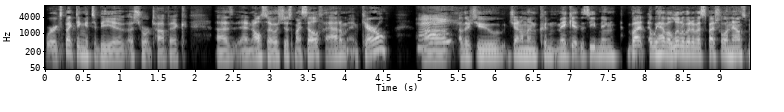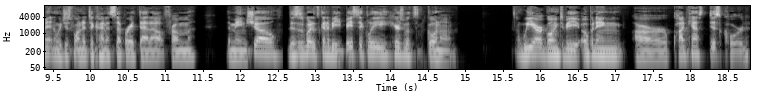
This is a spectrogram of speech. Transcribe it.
we're expecting it to be a, a short topic. Uh, and also it's just myself, Adam, and Carol. Hey. Uh, other two gentlemen couldn't make it this evening, but we have a little bit of a special announcement and we just wanted to kind of separate that out from the main show. This is what it's going to be. Basically, here's what's going on. We are going to be opening our podcast Discord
